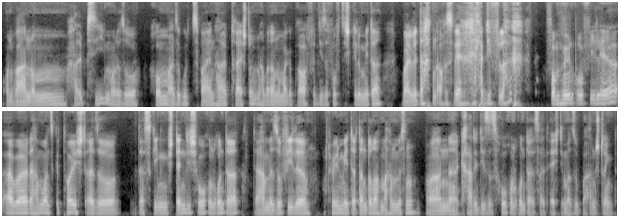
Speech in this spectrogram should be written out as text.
und waren um halb sieben oder so rum, also gut zweieinhalb, drei Stunden haben wir dann nochmal gebraucht für diese 50 Kilometer, weil wir dachten auch, es wäre relativ flach vom Höhenprofil her, aber da haben wir uns getäuscht. Also das ging ständig hoch und runter. Da haben wir so viele Höhenmeter dann doch noch machen müssen. Und äh, gerade dieses Hoch und Runter ist halt echt immer super anstrengend.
